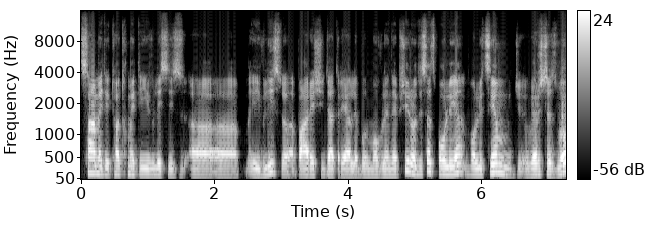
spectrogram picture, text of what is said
13-14 ივლისის ივლის პარიში დატრიალებულ მოვლენებში, როდესაც პოლიციამ ვერ შეძლო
